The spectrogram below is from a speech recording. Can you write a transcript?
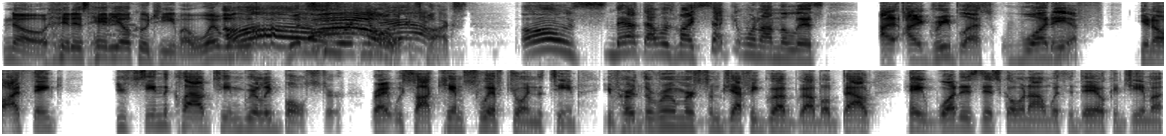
No, it is Hideo Kojima. What, what, oh, what is he working on with yeah. Xbox? Oh, snap. That was my second one on the list. I, I agree, Bless. What mm. if? You know, I think you've seen the cloud team really bolster right? We saw Kim Swift join the team. You've heard mm. the rumors from Jeffy Grubb Grubb about, hey, what is this going on with Hideo Kojima?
